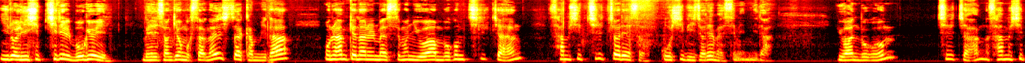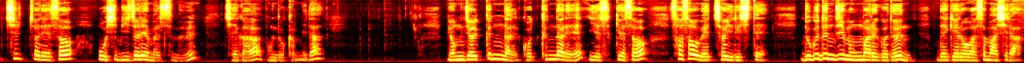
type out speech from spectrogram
1월 27일 목요일 매일 성경 묵상을 시작합니다. 오늘 함께 나눌 말씀은 요한복음 7장 37절에서 52절의 말씀입니다. 요한복음 7장 37절에서 52절의 말씀을 제가 봉독합니다. 명절 끝날 곧 큰 날에 예수께서 서서 외쳐 이르시되 누구든지 목마르거든 내게로 와서 마시라.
